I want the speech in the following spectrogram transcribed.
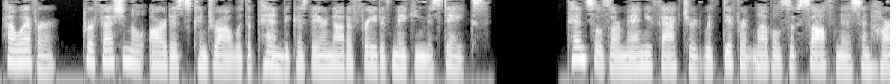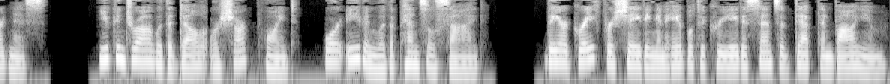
However, professional artists can draw with a pen because they are not afraid of making mistakes. Pencils are manufactured with different levels of softness and hardness. You can draw with a dull or sharp point, or even with a pencil side. They are great for shading and able to create a sense of depth and volume.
